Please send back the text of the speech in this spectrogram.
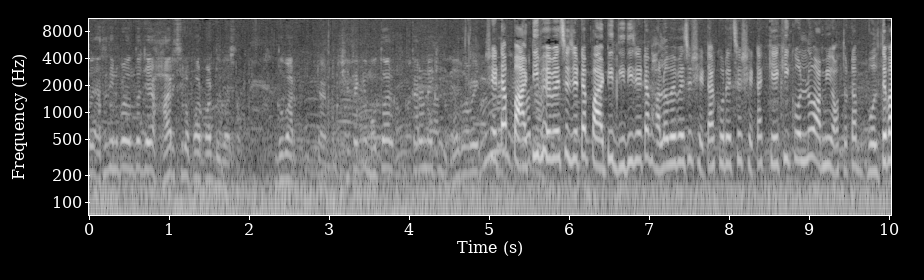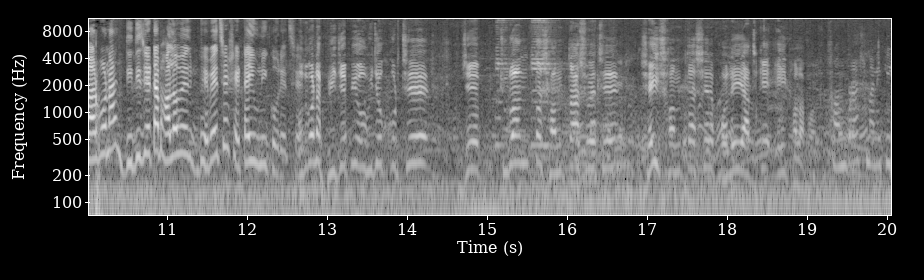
তো এতদিন পর্যন্ত যে হার ছিল পরপর দু বছর দুবার সেটা কি মতুয়ার কারণে কি? মতুয়া সেটা পার্টি ভেবেছে যেটা পার্টি দিদি যেটা ভালো ভেবেছে সেটা করেছে সেটা কে কি করল আমি অতটা বলতে পারব না। দিদি যেটা ভালো ভেবেছে সেটাই উনি করেছে। বিজেপি অভিযোগ করছে যে চূড়ান্ত সন্ত্রাস হয়েছে সেই সন্ত্রাসের ফলেই আজকে এই ফলাফল। সন্ত্রাস মানে কি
